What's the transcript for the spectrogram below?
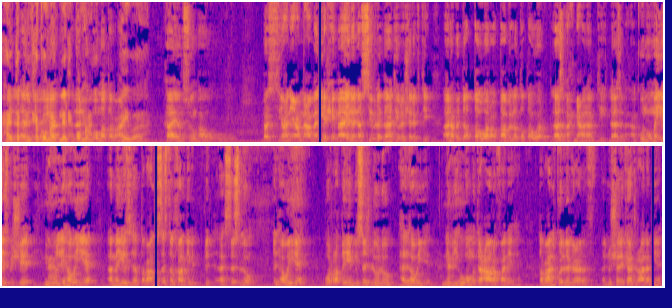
هاي الياء. للحكومة. للحكومة طبعا. أيوه. هاي رسومها و... بس يعني عم- عملية حماية لنفسي ولذاتي ولشركتي. أنا بدي أتطور أو قابل للتطور لازم أحمي علامتي لازم أكون مميز بالشيء. نعم. يكون لي هوية أميزها. طبعا مؤسسة الخالدي بت- بتأسس له الهوية والرقيم بيسجلوا له هالهوية نعم. اللي هو متعارف عليها. طبعا الكل بيعرف أنه الشركات العالمية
